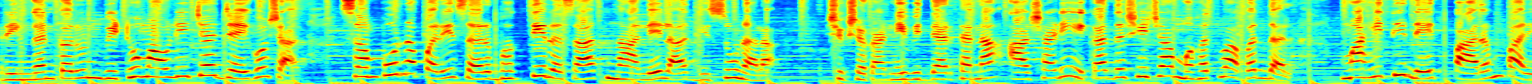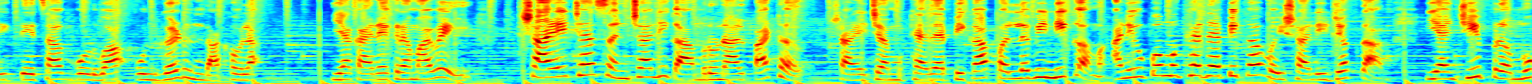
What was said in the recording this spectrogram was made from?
रिंगण करून विठू माऊलीच्या जयघोषात संपूर्ण परिसर भक्तिरसात न्हालेला दिसून आला. शिक्षकांनी विद्यार्थ्यांना आषाढी एकादशीच्या महत्त्वाबद्दल माहिती देत पारंपरिकतेचा गोडवा उलगडून दाखवला. या कार्यक्रमावेळी शाळेच्या संचालिका मृणाल पाठक शाळेच्या मुख्याध्यापिका पल्लवी निकम आणि उपमुख्याध्यापिका वैशाली जगताप यांची प्रमुख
